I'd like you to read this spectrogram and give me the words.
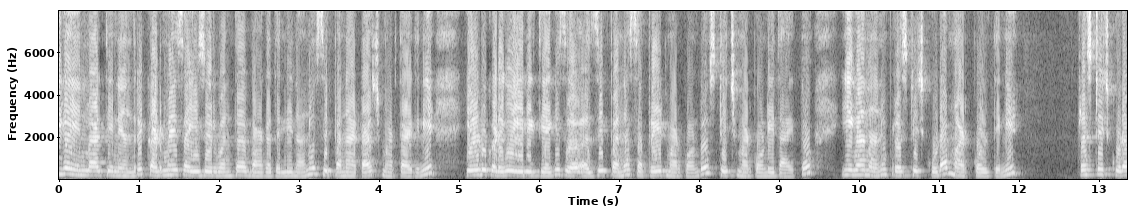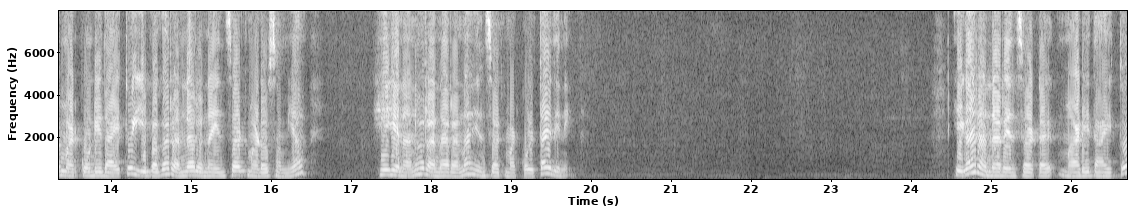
ಈಗ ಏನ್ ಮಾಡ್ತೀನಿ ಅಂದ್ರೆ ಕಡಿಮೆ ಸೈಜ್ ಇರುವಂತ ಭಾಗದಲ್ಲಿ ನಾನು ಜಿಪ್ ಅನ್ನ ಅಟ್ಯಾಚ್ ಮಾಡ್ತಾ ಇದ್ದೀನಿ. ಎರಡು ಕಡೆಗೂ ಈ ರೀತಿಯಾಗಿ ಜಿಪ್ ಅನ್ನ ಸಪರೇಟ್ ಮಾಡ್ಕೊಂಡು ಸ್ಟಿಚ್ ಮಾಡ್ಕೊಂಡಿದ್ದಾಯ್ತು ಈಗ ನಾನು ಪ್ರೆಸ್ಟಿಚ್ ಕೂಡ ಮಾಡ್ಕೊಳ್ತೀನಿ. ಪ್ರೆಸ್ಟಿಚ್ ಕೂಡ ಮಾಡ್ಕೊಂಡಿದ್ದಾಯ್ತು ಇವಾಗ ರನ್ನರ್ ಅನ್ನ ಇನ್ಸರ್ಟ್ ಮಾಡೋ ಸಮಯ. ಹೀಗೆ ನಾನು ರನ್ನರ್ ಅನ್ನ ಇನ್ಸರ್ಟ್ ಮಾಡ್ಕೊಳ್ತಾ ಇದ್ದೀನಿ. ಈಗ ರನ್ನರ್ ಇನ್ಸರ್ಟ್ ಮಾಡಿದಾಯಿತು.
